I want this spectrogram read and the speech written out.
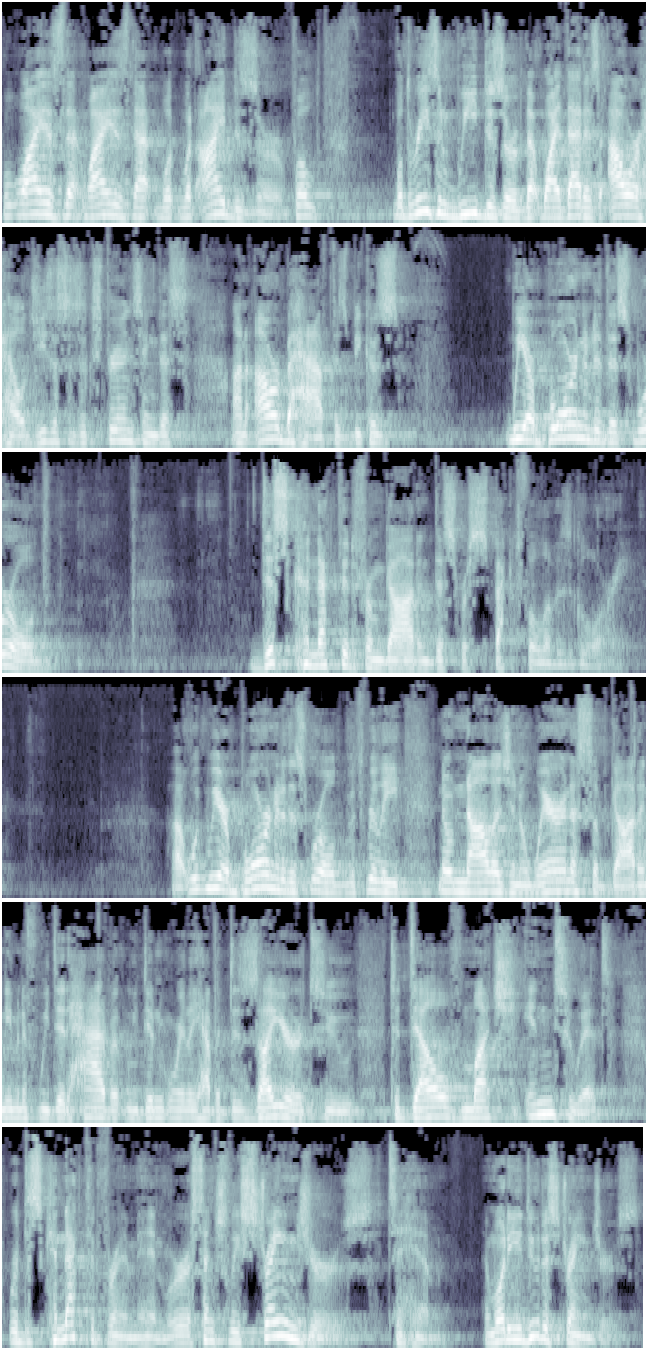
Why is that, why is that what, what I deserve? Well, well, the reason we deserve that, why that is our hell, Jesus is experiencing this on our behalf, is because we are born into this world disconnected from God and disrespectful of his glory. Uh, we, are born into this world with really no knowledge and awareness of God, and even if we did have it, we didn't really have a desire to, to delve much into it. We're disconnected from Him. We're essentially strangers to Him. And what do you do to strangers?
